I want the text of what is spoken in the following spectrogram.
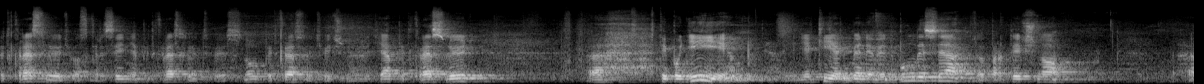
Підкреслюють Воскресіння, підкреслюють весну, підкреслюють вічне життя, підкреслюють е, ті події, які, якби не відбулися, то практично е,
